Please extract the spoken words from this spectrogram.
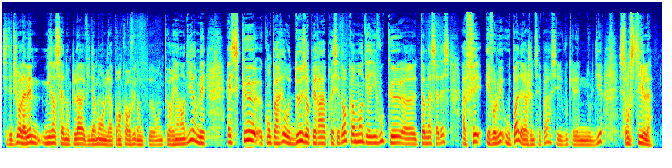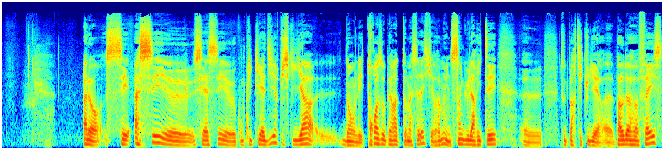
c'était toujours la même mise en scène. Donc là, évidemment, on ne l'a pas encore vu, donc on ne peut rien en dire. Mais est-ce que, comparé aux deux opéras précédents, comment diriez-vous que Thomas Hades a fait évoluer ou pas D'ailleurs, je ne sais pas, c'est vous qui allez nous le dire. Son style? Alors, c'est assez, euh, c'est assez euh, compliqué à dire puisqu'il y a euh, dans les trois opéras de Thomas Hades, il y a vraiment une singularité toute particulière. Powder Her Face,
